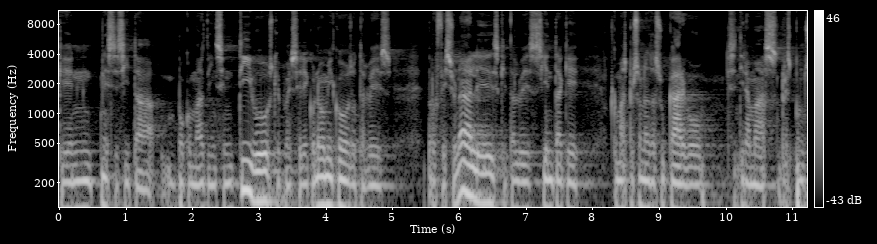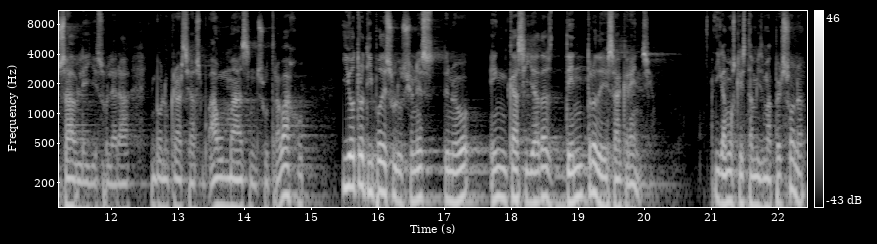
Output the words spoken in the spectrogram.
que necesita un poco más de incentivos, que pueden ser económicos o tal vez profesionales, que tal vez sienta que con más personas a su cargo se sentirá más responsable y eso le hará involucrarse aún más en su trabajo. Y otro tipo de soluciones, de nuevo, encasilladas dentro de esa creencia. Digamos que esta misma persona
